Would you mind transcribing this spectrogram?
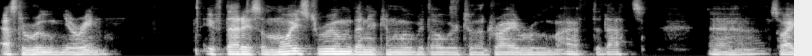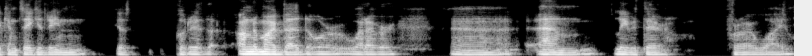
as the room you're in if that is a moist room, then you can move it over to a dry room after that. Uh, so I can take it in, just put it under my bed or whatever, uh, and leave it there for a while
